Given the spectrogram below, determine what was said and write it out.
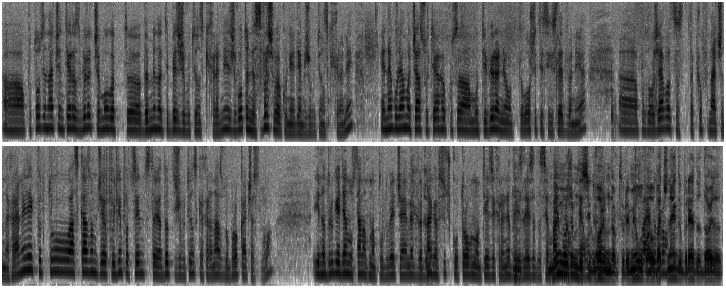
А, по този начин те разбират, че могат а, да минат и без животински храни. Живота не свършва, ако не едем животински храни. Една голяма част от тях, ако са мотивирани от лошите си изследвания, а, продължават с такъв начин на хранене, като аз казвам, че ако един път в ядат животинска храна с добро качество и на другия ден останат на плодове, чай, мед, веднага всичко отровно от тези храни да излезе, да се Ние махне можем от да си говорим, доктор Емилова, е обаче най-добре е да дойдат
